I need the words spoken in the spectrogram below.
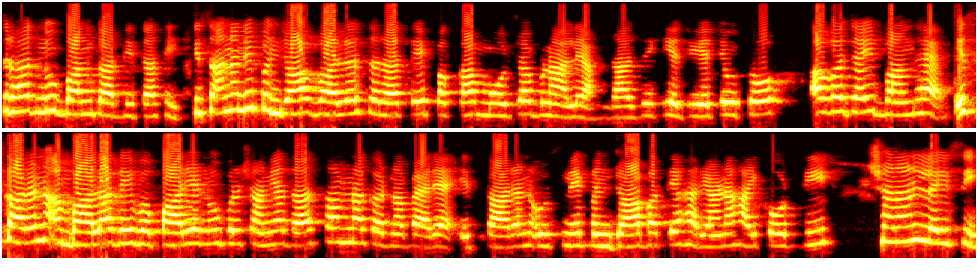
ਸਰਹੱਦ ਨੂੰ ਬੰਦ ਕਰ ਦਿੱਤਾ ਸੀ। ਕਿਸਾਨਾਂ ਨੇ ਪੰਜਾਬ ਵੱਲ ਸਰਹੱਦ ਤੇ ਪੱਕਾ ਮੋਰਚਾ ਬਣਾ ਲਿਆ। ਦੱਸਦੇ ਕਿ ਅਜਿਹੇ ਚ ਉਤੋਂ ਆਵਾਜਾਈ ਬੰਦ ਹੈ। ਇਸ ਕਾਰਨ ਅੰਬਾਲਾ ਦੇ ਵਪਾਰੀਆਂ ਨੂੰ ਪਰੇਸ਼ਾਨੀਆਂ ਦਾ ਸਾਹਮਣਾ ਕਰਨਾ ਪੈ ਰਿਹਾ ਹੈ। ਇਸ ਕਾਰਨ ਉਸਨੇ ਪੰਜਾਬ ਅਤੇ ਹਰਿਆਣਾ ਹਾਈ ਕੋਰਟ ਦੀ ਸ਼ਰਨ ਲਈ ਸੀ।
